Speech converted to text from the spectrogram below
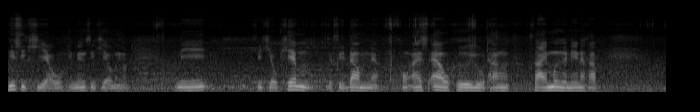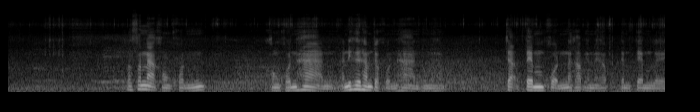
นี่สีเขียวเห็นเป็นสีเขียวไหมครับ นี้สีเขียวเข้มหรือสีดำเนี่ยของ ISL คืออยู่ทางซ้ายมือนี้นะครับ ลักษณะของขนของขนห่าน อันนี้คือทำจากขนห่านถูกไหมครับ จะเต็มขนนะครับเห็นไหมครับ เต็มเต็มๆเลย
